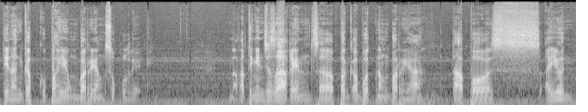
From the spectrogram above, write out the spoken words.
Tinanggap ko pa yung baryang sukle. Nakatingin siya sa akin sa pag-abot ng barya. Tapos, ayun.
